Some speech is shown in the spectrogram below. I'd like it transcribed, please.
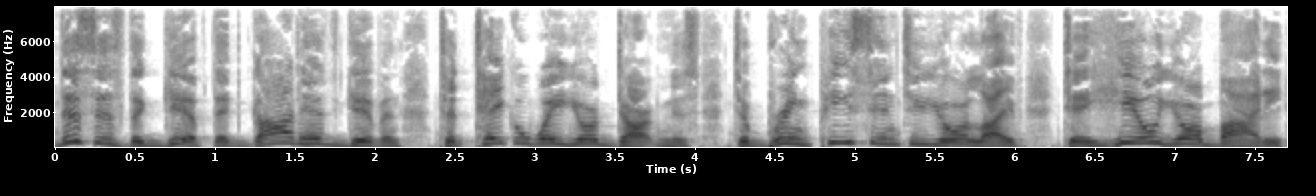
This is the gift that God has given to take away your darkness, to bring peace into your life, to heal your body.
